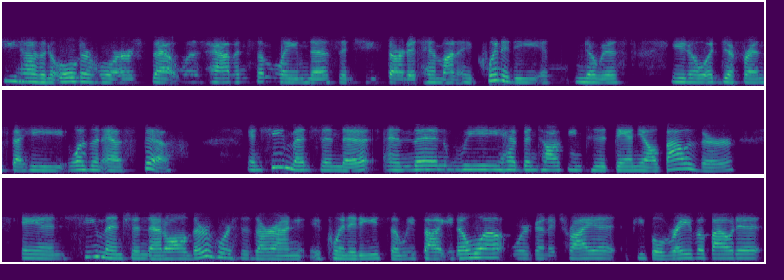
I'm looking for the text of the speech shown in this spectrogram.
she has an older horse that was having some lameness, and she started him on Equinety and noticed, you know, a difference that he wasn't as stiff. And she mentioned it, and then we had been talking to Danielle Bowser, and she mentioned that all their horses are on equinety So we thought, you know what, we're going to try it. People rave about it.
